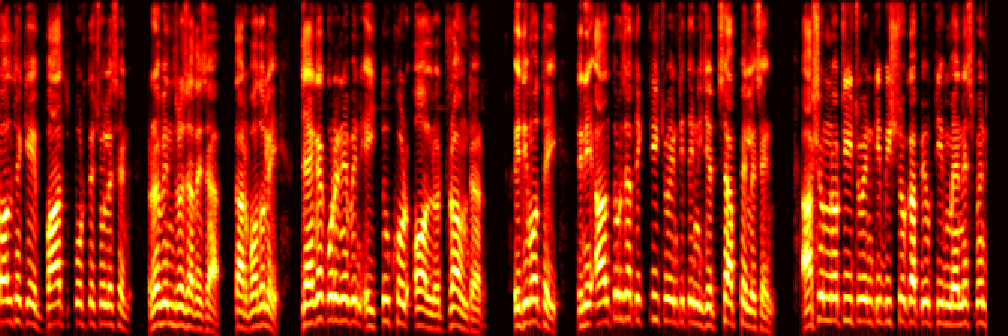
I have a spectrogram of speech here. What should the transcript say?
দল থেকে বাদ পড়তে চলেছেন রবীন্দ্র জাদেজা। তার বদলে জায়গা করে নেবেন এই তুখোর অলরাউন্ডার ইতিমধ্যেই তিনি আন্তর্জাতিক টি টোয়েন্টিতে নিজের ছাপ ফেলেছেন। আসন্ন টি টোয়েন্টি বিশ্বকাপেও টিম ম্যানেজমেন্ট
